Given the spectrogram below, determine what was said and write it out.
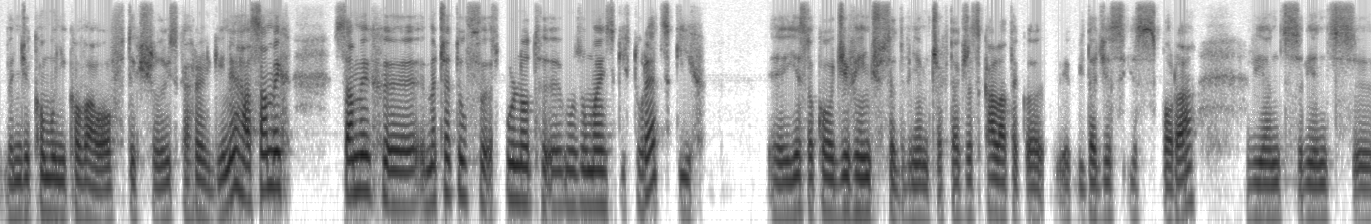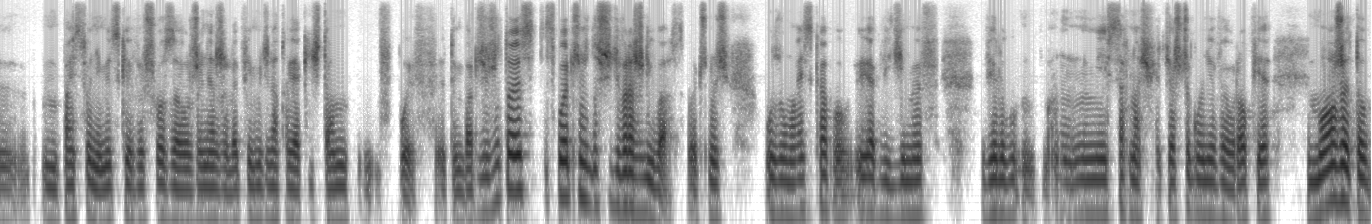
będzie komunikowało w tych środowiskach religijnych, a samych, samych meczetów wspólnot muzułmańskich tureckich jest około 900 w Niemczech, także skala tego, jak widać, jest, jest spora więc, więc y, państwo niemieckie wyszło z założenia, że lepiej mieć na to jakiś tam wpływ. Tym bardziej, że to jest społeczność dosyć wrażliwa, społeczność muzułmańska, bo jak widzimy w wielu miejscach na świecie, szczególnie w Europie, może to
